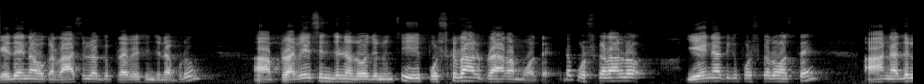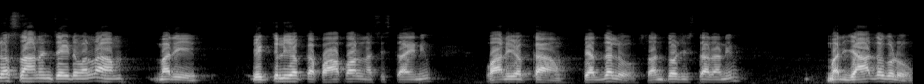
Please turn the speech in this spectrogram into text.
ఏదైనా ఒక రాశిలోకి ప్రవేశించినప్పుడు ఆ ప్రవేశించిన రోజు నుంచి పుష్కరాలు ప్రారంభమవుతాయి. అంటే పుష్కరాలు ఏ నదికి పుష్కరం వస్తే ఆ నదిలో స్నానం చేయడం వల్ల మరి వ్యక్తుల యొక్క పాపాలు నశిస్తాయని వారి యొక్క పెద్దలు సంతోషిస్తారని మరి జాతకుడు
